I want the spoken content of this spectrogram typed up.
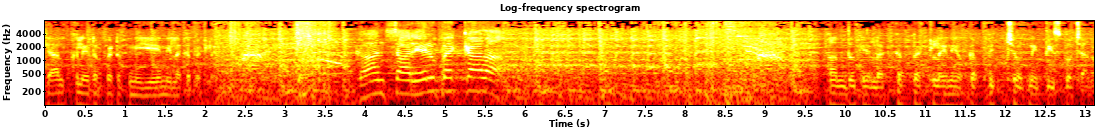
క్యాల్కులేటర్ పెట్టుకుని ఏమీ లెక్క పెట్టలేదు. కాన్సార్ ఎరుపెక్కాల. అందుకే లెక్క పెట్టలేని ఒక పిచ్చోడ్ని తీసుకొచ్చాను.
